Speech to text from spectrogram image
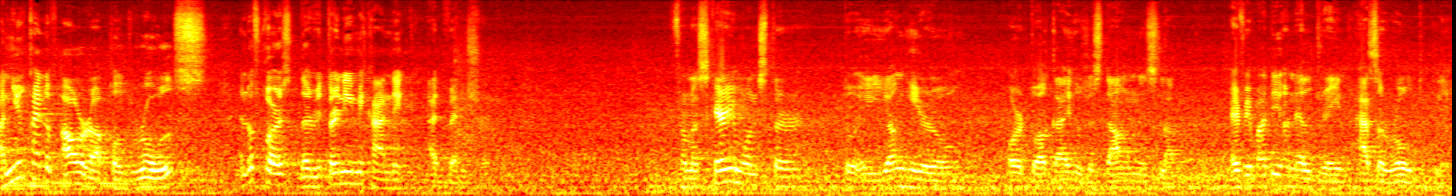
a new kind of aura called Roles, and of course, the returning mechanic, Adventure. From a scary monster to a young hero or to a guy who's just down on his luck, everybody on Eldraine has a role to play.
